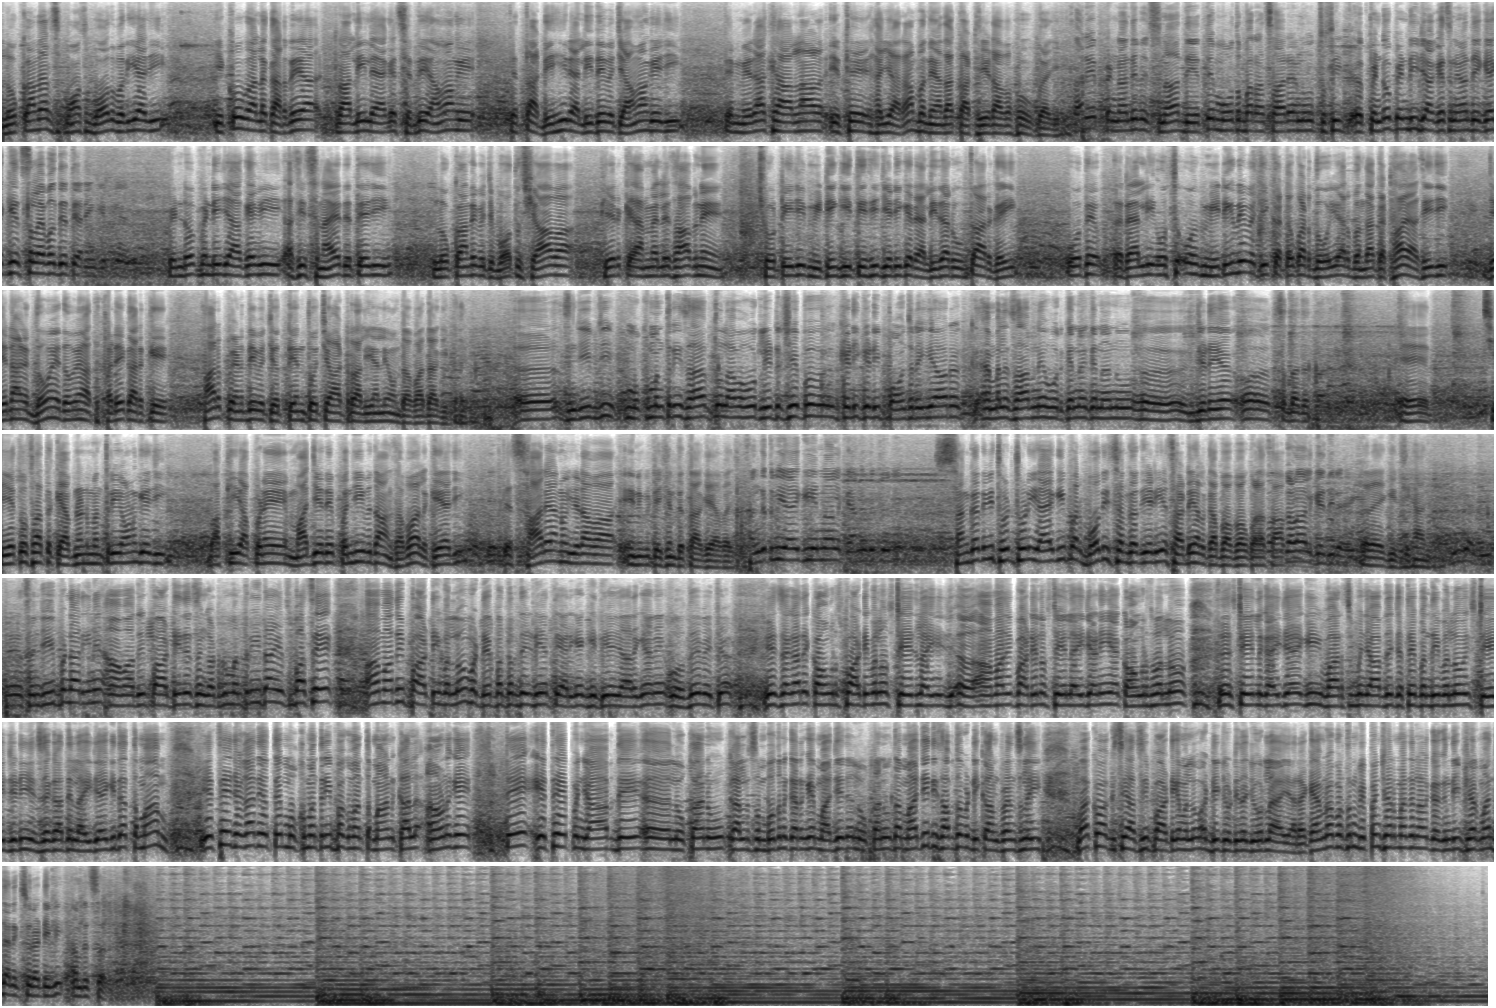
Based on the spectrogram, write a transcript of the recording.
ਲੋਕਾਂ ਦਾ ਰਿਸਪੌਂਸ ਬਹੁਤ ਵਧੀਆ ਜੀ। ਇੱਕੋ ਗੱਲ ਕਰਦੇ ਆ ਟਰਾਲੀ ਲੈ ਕੇ ਸਿੱਧੇ ਆਵਾਂਗੇ ਤੇ ਤੁਹਾਡੀ ਹੀ ਰੈਲੀ ਦੇ ਵਿੱਚ ਆਵਾਂਗੇ ਜੀ। ਤੇ ਮੇਰਾ ਖਿਆਲ ਨਾਲ ਇੱਥੇ ਹਜ਼ਾਰਾਂ ਬੰਦਿਆਂ ਦਾ ਇਕੱਠ ਜਿਹੜਾ ਵਾ ਹੋਊਗਾ ਜੀ। ਸਾਰੇ ਪਿੰਡਾਂ ਦੇ ਵਿੱਚ ਸੁਨਾਹ ਦੇ ਤੇ ਮੋਤਬਾਰਾਂ ਸਾਰਿਆਂ ਨੂੰ ਤੁਸੀਂ ਪਿੰਡੋ ਪਿੰਡੀ ਜਾ ਕੇ ਸੁਨੇਹਾ ਦੇ ਕੇ ਕਿ ਇਸ ਲੈਵਲ ਦੀ ਤਿਆਰੀਆਂ ਕੀਤੀਆਂ ਜੀ? ਪਿੰਡੋ ਪਿੰਡੀ ਜਾ ਕੇ ਵੀ ਅਸੀਂ ਸੁਨਾਏ ਦਿੱਤੇ ਜੀ। ਲੋਕਾਂ ਦੇ ਵਿੱਚ ਬਹੁਤ ਉਤਸ਼ਾਹ ਵਾ। ਫਿਰ ਕਿ ਐਮਐਲਏ ਸਾਹਿਬ ਨੇ ਛੋਟੀ ਜੀ ਮੀਟਿੰਗ ਕੀਤੀ ਸੀ ਜਿਹੜੀ ਕਿ ਰੈਲੀ ਦਾ ਰੂਪ ਧਾਰ ਗਈ। ਉਹ ਤੇ ਰੈਲੀ ਉਸ ਉਸ ਮੀਟਿੰਗ ਦੇ ਵਿੱਚ ਹੀ ਘੱਟੋ ਘੱਟ 2000 ਬੰਦਾ ਇਕੱਠਾ ਹੋਇਆ ਸੀ ਜੀ। ਜਿਨ੍ਹਾਂ ਨੇ ਦੋਵੇਂ ਦੋਵੇਂ ਹੱਥ ਖੜੇ ਕਰਕੇ ਹਰ ਪਿੰਡ ਦੇ ਵਿੱਚ ਤਿੰਨ ਤੋਂ ਚਾਰ ਟਰਾਲੀਆਂ ਲਿਆਉਣ ਦਾ ਵਾਅਦਾ ਕੀਤਾ ਜੀ ਸੰਜੀਵ ਜੀ ਮੁੱਖ ਮੰਤਰੀ ਸਾਹਿਬ ਤੋਂ ਇਲਾਵਾ ਹੋਰ ਲੀਡਰਸ਼ਿਪ ਕਿਹੜੀ ਕਿਹੜੀ ਪਹੁੰਚ ਰਹੀ ਹੈ ਔਰ ਐਮਐਲਏ ਸਾਹਿਬ ਨੇ ਹੋਰ ਕਿਹਨਾਂ ਕਿਹਨਾਂ ਨੂੰ ਜਿਹੜੇ ਆ ਸੱਦਾ ਦਿੱਤਾ? ਇਹ 6 ਤੋਂ 7 ਕੈਬਨਿਟ ਮੰਤਰੀ ਆਉਣਗੇ ਜੀ। ਬਾਕੀ ਆਪਣੇ ਮਾਝੇ ਦੇ 25 ਵਿਧਾਨ ਸਭਾ ਹਲਕੇ ਆ ਜੀ ਤੇ ਸਾਰਿਆਂ ਨੂੰ ਜਿਹੜਾ ਵਾ ਇਨਵੀਟੇਸ਼ਨ ਦਿੱਤਾ ਗਿਆ ਵਾ ਜੀ। ਸੰਗਤ ਵੀ ਆਏਗੀ ਇਹਨਾਂ ਨਾਲ ਕਹਿੰਦੇ ਵਿੱਚੋਂ ਜੀ? ਸੰਗਤ ਵੀ ਥੋੜੀ ਥੋੜੀ ਆਏਗੀ ਪਰ ਬਹੁਤੀ ਸੰਗਤ ਜਿਹੜੀ ਹੈ ਸਾਡੇ ਹਲਕਾ ਬਾਬਾ ਕਾਲਾ ਸਾਹਿਬ ਹਲਕੇ ਦੀ ਰਹੇਗੀ। ਰਹੇਗੀ ਜੀ ਹਾਂਜੀ। ਠੀਕ ਹੈ ਜੀ ਤੇ ਸੰਜੀਵ ਭੰਡਾਰੀ ਨੇ ਆਮ ਆਦਮੀ ਪਾਰਟੀ ਦੇ ਸੰਗਠਨ ਮੰਤਰੀ ਤਾਂ ਇਸ ਪਾਸੇ ਆਮ ਆਦਮੀ ਪਾਰਟੀ ਵੱਲੋਂ ਵੱਡੇ ਪੱਧਰ ਤੇ ਜਿਹੜੀਆਂ ਤਿਆਰੀਆਂ ਕੀਤੀਆਂ ਜਾ ਰਹੀਆਂ ਨੇ ਉਸ ਦੇ ਵਿੱਚ ਇਸ ਜਗ੍ਹਾ ਤੇ ਕਾਂਗਰਸ ਪਾਰਟੀ ਵੱਲੋਂ ਸਟੇਜ ਲਾਈ ਅ, ਆਮ ਆਦਮੀ ਪਾਰਟੀ ਵੱਲੋਂ ਸਟੇਜ ਲਾਈ ਜਾਣੀ ਹੈ ਕਾਂਗਰਸ ਵੱਲੋਂ ਅ, ਸਟੇਜ ਲਗਾਈ ਜਾਏਗੀ ਵਾਰਸ ਪੰਜਾਬ ਦੇ ਜਥੇਬੰਦੀ ਵੱਲੋਂ ਵੀ ਸਟੇਜ ਜਿਹੜੀ ਇਸ ਜਗ੍ਹਾ ਤੇ ਲਾਈ ਜਾਏਗੀ ਤਾਂ तमाम ਇਸੇ ਜਗ੍ਹਾ ਦੇ ਉੱਤੇ ਮੁੱਖ ਮੰਤਰੀ ਭਗਵੰਤ ਮਾਨ ਕੱਲ ਆਉਣਗੇ ਤੇ ਇੱਥੇ ਪੰਜਾਬ ਦੇ ਅ, ਲੋਕਾਂ ਨੂੰ ਕੱਲ ਸੰਬੋਧਨ ਕਰਨਗੇ ਮਾਝੇ ਦੇ ਲੋਕਾਂ ਨੂੰ ਤਾਂ ਮਾਝੇ ਦੀ ਸਭ ਤੋਂ ਵੱਡੀ ਕਾਨਫਰੰਸ ਲਈ ਵੱਖ-ਵੱਖ ਸਿਆਸੀ ਪਾਰਟੀਆਂ ਵੱਲੋਂ ਅੱਡੀ ਚੋਟੀ ਦਾ ਜ਼ੋਰ ਲਾਇਆ ਜਾ ਰਿਹਾ ਕੈਮਰਾ ਪਰਸਨ ਵਿਪਨ ਸ਼ਰਮਾ ਦੇ ਨਾਲ ਗਗਨਦੀਪ ਸ਼ਰਮਾ ਦੈਨਿਕ ਸੂਰਾ ਟੀਵੀ ਅੰਮ੍ਰਿਤਸਰ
